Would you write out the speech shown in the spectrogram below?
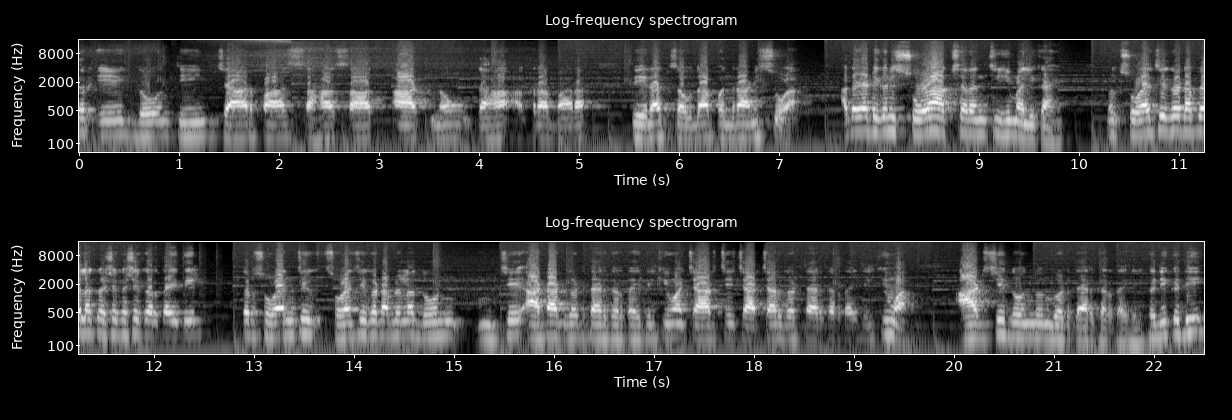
तर एक दोन तीन चार पाच सहा सात आठ नऊ दहा अकरा बारा तेरा चौदा पंधरा आणि सोळा. आता या ठिकाणी सोळा अक्षरांची ही मालिका आहे. मग सोळाचे गट आपल्याला कसे कसे करता येतील? तर सोळांचे सोळाचे गट आपल्याला दोनचे आठ आठ गट तयार करता येतील किंवा चारचे चार चार गट तयार करता येतील किंवा आठचे दोन दोन गट तयार करता येतील. कधी कधी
